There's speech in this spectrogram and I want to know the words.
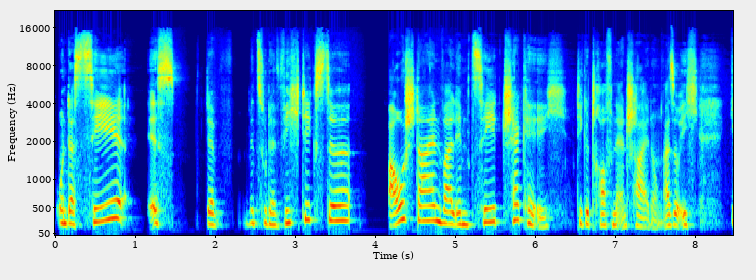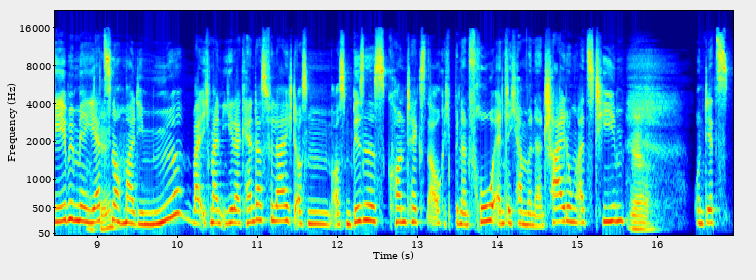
Und das C ist der, mit so der wichtigste Baustein, weil im C checke ich die getroffene Entscheidung. Also ich gebe mir okay. jetzt noch mal die Mühe, weil ich meine, jeder kennt das vielleicht aus dem, aus dem Business-Kontext auch. Ich bin dann froh, endlich haben wir eine Entscheidung als Team. Ja. Und jetzt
